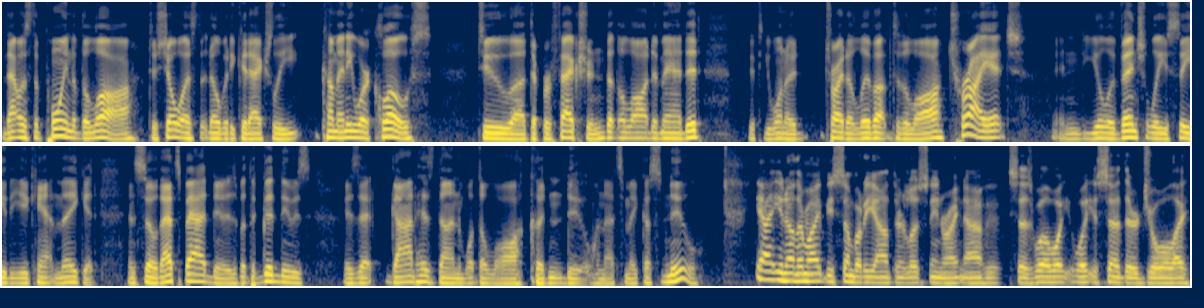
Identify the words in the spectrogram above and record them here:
that was the point of the law to show us that nobody could actually come anywhere close to uh, the perfection that the law demanded. If you want to try to live up to the law, try it, and you'll eventually see that you can't make it. And so that's bad news. But the good news is that God has done what the law couldn't do, and that's make us new. Yeah, you know, there might be somebody out there listening right now who says, "Well, what, what you said there, Joel, I,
